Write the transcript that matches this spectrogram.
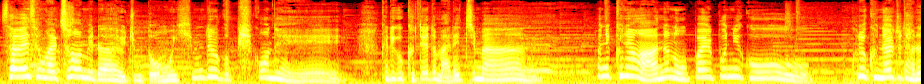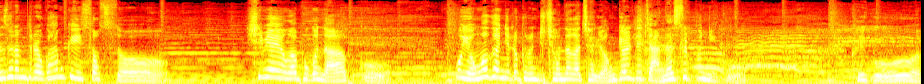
사회생활 처음이라 요즘 너무 힘들고 피곤해. 그리고 그때도 말했지만, 아니, 그냥 아는 오빠일 뿐이고, 그리고 그날도 다른 사람들하고 함께 있었어. 심야 영화 보고 나왔고, 뭐 영화관이라 그런지 전화가 잘 연결되지 않았을 뿐이고. 그리고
